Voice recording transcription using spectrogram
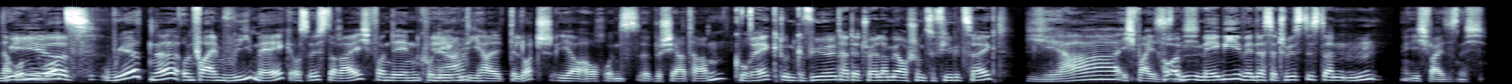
Naomi Weird. Watts. Weird, ne? Und vor allem Remake aus Österreich von den Kollegen, Ja. die halt The Lodge hier auch uns äh, beschert haben. Korrekt und gefühlt hat der Trailer mir auch schon zu viel gezeigt. Ja, ich weiß es Oh, nicht. maybe, wenn das der Twist ist, dann hm. Ich weiß es nicht.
